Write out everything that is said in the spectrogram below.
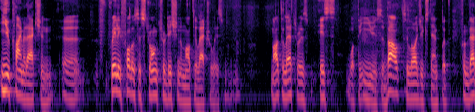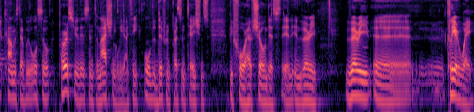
EU climate action uh, really follows a strong tradition of multilateralism. Multilateralism is what the EU is about to a large extent, but from that comes that we also pursue this internationally. I think all the different presentations before have shown this in, in very, very uh, clear way.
